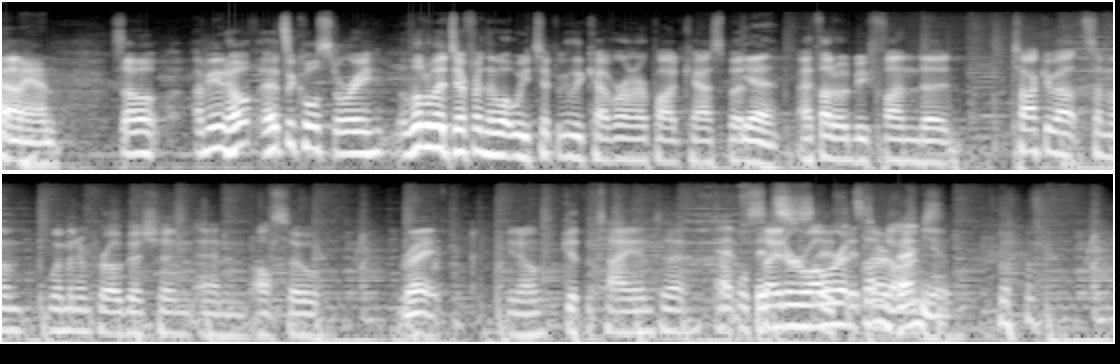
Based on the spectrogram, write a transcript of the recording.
Batman. So, I mean, hope it's a cool story. A little bit different than what we typically cover on our podcast, but Yeah. I thought it would be fun to talk about some of women in prohibition and also, Right. you know, get the tie into apple cider while we're at fits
